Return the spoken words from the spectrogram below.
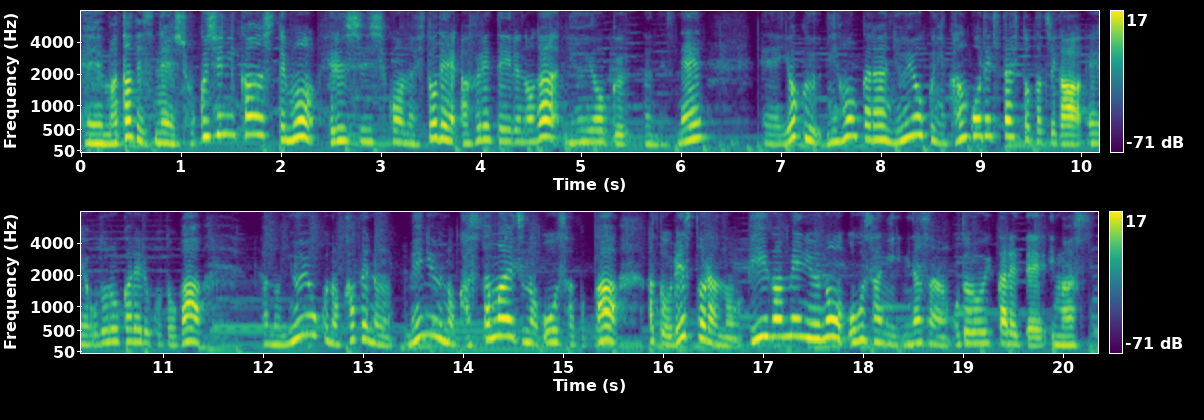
えー、またですね食事に関してもヘルシー志向な人で溢れているのがニューヨークなんですね。えー、よく日本からニューヨークに観光できた人たちが、えー、驚かれることがあのニューヨークのカフェのメニューのカスタマイズの多さとかあとレストランのヴィーガンメニューの多さに皆さん驚かれています。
